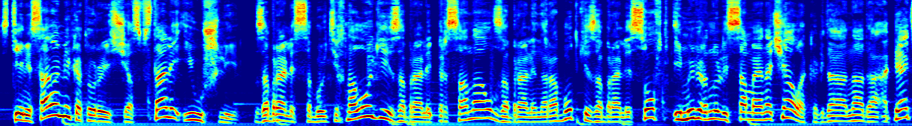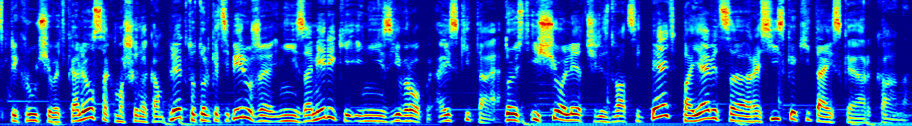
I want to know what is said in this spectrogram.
С теми самыми, которые сейчас встали и ушли. Забрали с собой технологии, забрали персонал, забрали наработки, забрали софт. И мы вернулись в самое начало, когда надо опять прикручивать колеса к машинокомплекту, только теперь уже не из Америки и не из Европы, а из Китая. То есть еще лет через 25 появится российско-китайская аркана.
